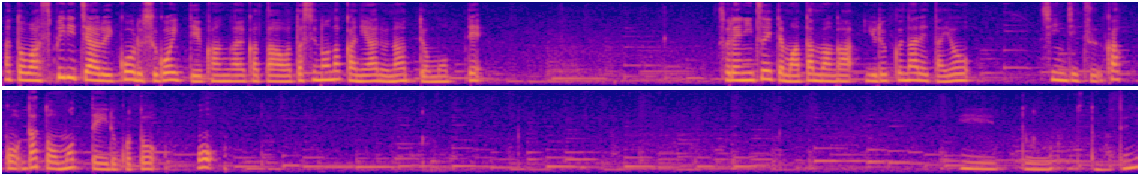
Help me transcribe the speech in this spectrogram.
あとはスピリチュアルイコールすごいっていう考え方は私の中にあるなって思ってそれについても頭が緩くなれたよ。真実かっこだと思っていることをえー、っとちょっと待ってね。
